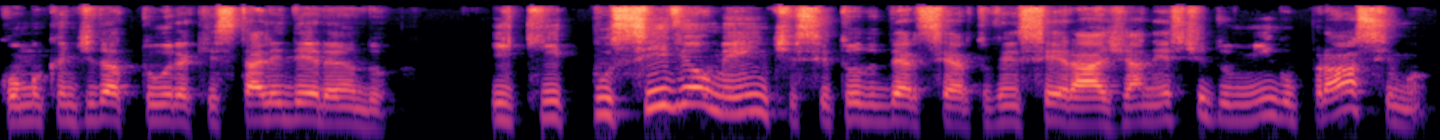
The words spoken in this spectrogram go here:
como candidatura que está liderando e que possivelmente, se tudo der certo, vencerá já neste domingo próximo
